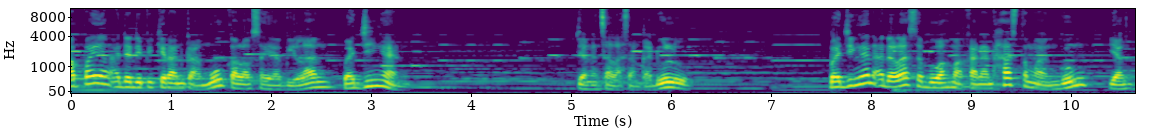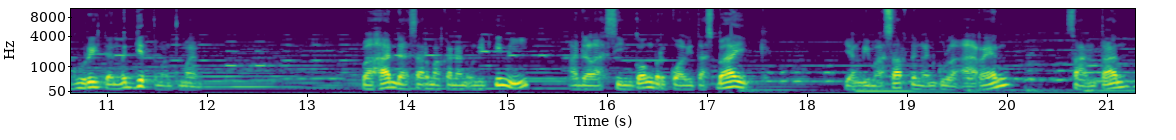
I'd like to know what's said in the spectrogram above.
Apa yang ada di pikiran kamu kalau saya bilang bajingan? Jangan salah sangka dulu. Bajingan adalah sebuah makanan khas Temanggung yang gurih dan legit, teman-teman. Bahan dasar makanan unik ini adalah singkong berkualitas baik yang dimasak dengan gula aren, santan,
